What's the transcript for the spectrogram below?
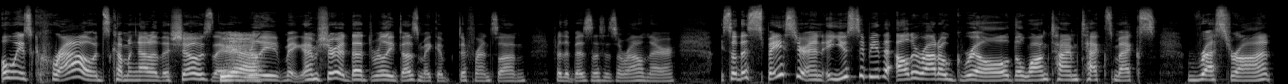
always crowds coming out of the shows there. Yeah. It really, make, I'm sure that really does make a difference on for the businesses around there. So this space you're in, it used to be the Eldorado Grill, the longtime Tex-Mex restaurant.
